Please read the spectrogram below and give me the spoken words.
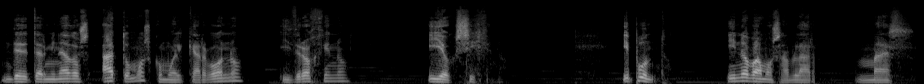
de determinados átomos como el carbono, hidrógeno y oxígeno. Y punto. Y no vamos a hablar más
